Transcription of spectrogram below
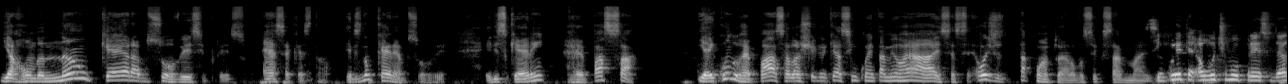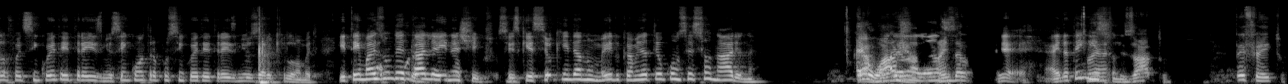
e a Honda não quer absorver esse preço. Essa é a questão. Eles não querem absorver, eles querem repassar. E aí, quando repassa, ela chega aqui a 50 mil reais. Hoje tá quanto ela? Você que sabe mais. 50, o último preço dela foi de 53 mil. Você encontra por 53 mil zero quilômetro. E tem mais um detalhe aí, né, Chico? Você esqueceu que ainda no meio do caminho ainda tem um concessionário, né? É, eu acho. Ainda... É, ainda tem é, isso. Né? Exato. Perfeito.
